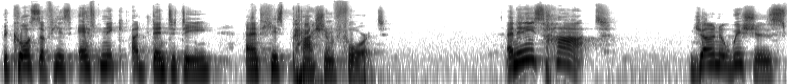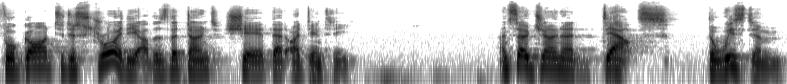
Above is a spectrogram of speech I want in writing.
because of his ethnic identity and his passion for it. And in his heart, Jonah wishes for God to destroy the others that don't share that identity. And so Jonah doubts the wisdom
